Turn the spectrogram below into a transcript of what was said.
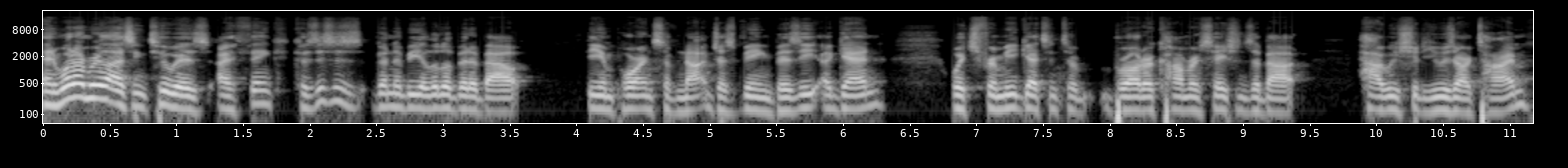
And what I'm realizing too is I think, because this is going to be a little bit about the importance of not just being busy again, which for me gets into broader conversations about how we should use our time.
